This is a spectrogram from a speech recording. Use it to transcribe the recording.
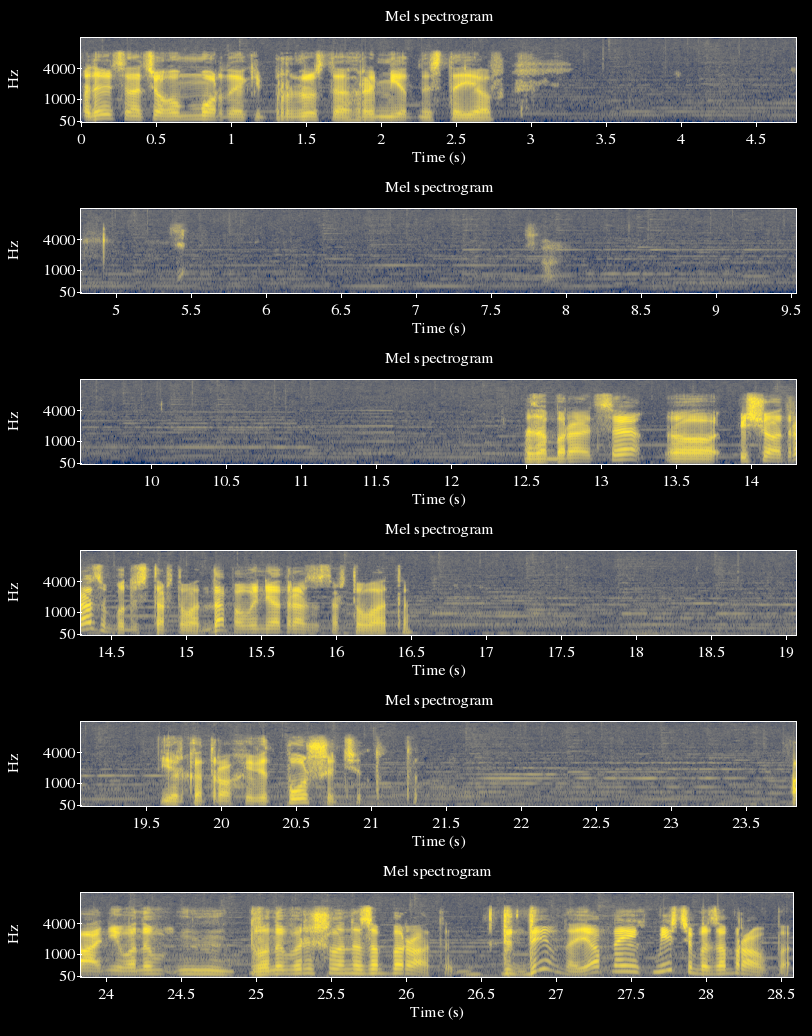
Подивіться на цього морду, який просто громідний стояв. Забирають це. Е, і що, одразу будуть стартувати? Да, повинні одразу стартувати. Ірка трохи відпушить. А, ні, вони, вони вирішили не забирати. Дивно, я б на їх місці би забрав би.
